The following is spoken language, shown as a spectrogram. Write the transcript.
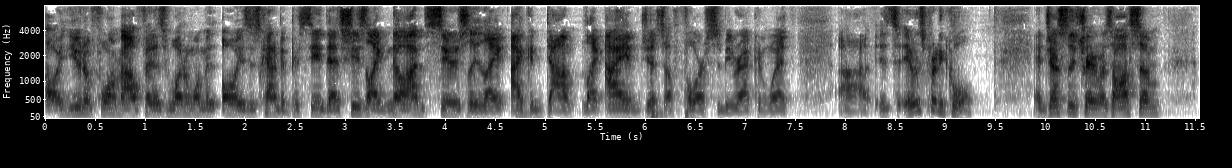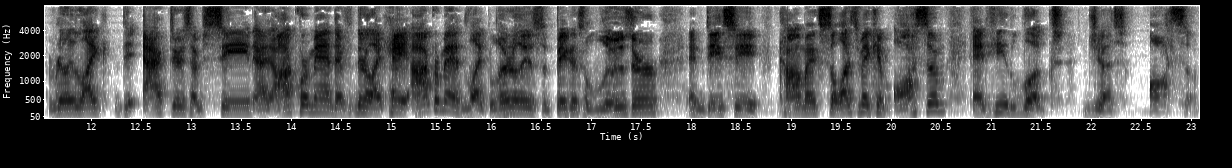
uh, uniform outfit as Wonder Woman always has kind of been perceived as. She's like, no, I'm seriously like I could dom like I am just a force to be reckoned with. Uh, it's it was pretty cool, and Justice League trailer was awesome. Really like the actors I've seen at Aquaman. They're, they're like, hey, Aquaman like literally is the biggest loser in DC Comics, so let's make him awesome, and he looks just awesome.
